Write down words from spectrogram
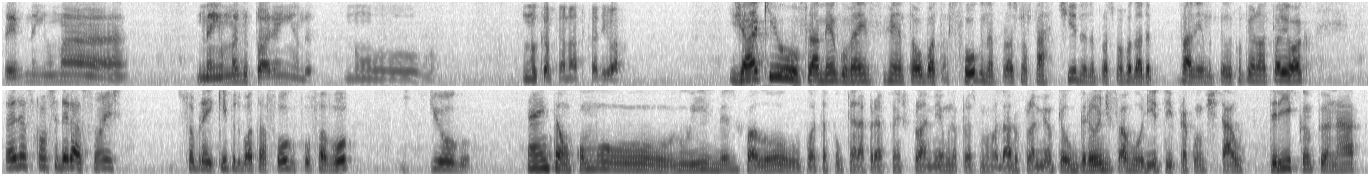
teve nenhuma nenhuma vitória ainda no, no Campeonato Carioca. Já que o Flamengo vai enfrentar o Botafogo na próxima partida, na próxima rodada valendo pelo Campeonato Carioca, traz as considerações sobre a equipe do Botafogo, por favor, Diogo. É, então, como o Luiz mesmo falou, o Botafogo terá para frente o Flamengo na próxima rodada. O Flamengo que é o grande favorito para conquistar o tricampeonato,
